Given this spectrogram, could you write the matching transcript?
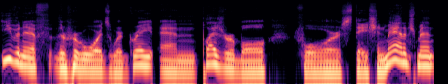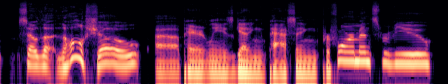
even if the rewards were great and pleasurable for station management so the the whole show uh, apparently is getting passing performance review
